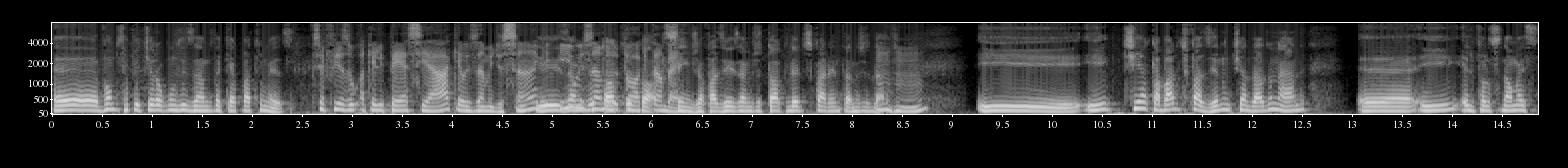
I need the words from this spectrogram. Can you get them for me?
eh, vamos repetir alguns exames daqui a quatro meses. Você fez o- aquele PSA, que é o exame de sangue, e, o de exame do toque toque, também. Sim, já fazia o exame de toque desde os 40 anos de idade. Uhum. E, e tinha acabado de fazer, não tinha dado nada. É, e ele falou assim: não, mas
